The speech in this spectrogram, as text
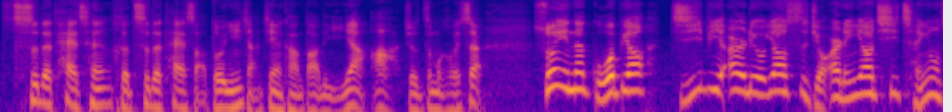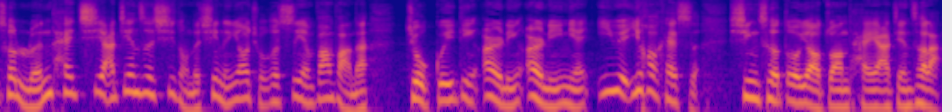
吃的太撑和吃的太少都影响健康，道理一样啊，就这么回事儿。所以呢，国标 GB 二六幺四九二零幺七乘用车轮胎气压监测系统的性能要求和试验方法呢，就规定二零二零年一月一号开始，新车都要装胎压监测了。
